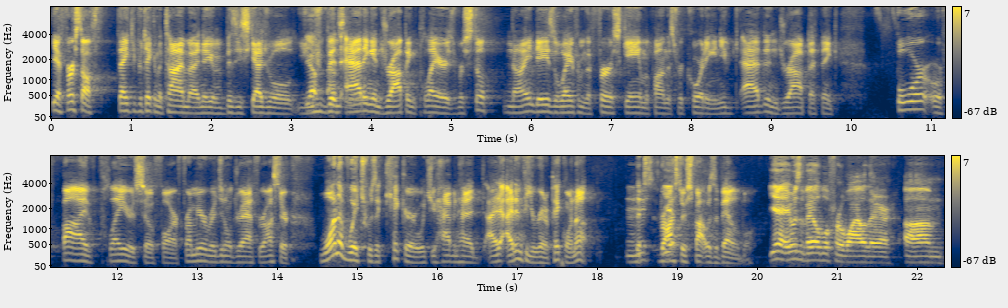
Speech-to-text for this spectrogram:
Yeah, first off, thank you for taking the time. I know you have a busy schedule. You've Yep, been absolutely. adding and dropping players. We're still nine days away from the first game upon this recording, and you've added and dropped, I think, four or five players so far from your original draft roster. One of which was a kicker, which you haven't had. I, I didn't think you were going to pick one up. Mhm. This Yeah. roster spot was available. Yeah, it was available for a while there. Um,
